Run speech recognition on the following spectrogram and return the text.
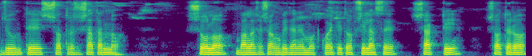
জুন তেইশ, সতেরোশো সাতান্ন। ষোলো বাংলাদেশের সংবিধানের মোট কয়টি তফসিল আছে? ষাটটি। সতেরো,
